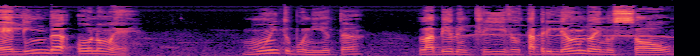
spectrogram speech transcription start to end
É linda ou não é? Muito bonita. Labelo incrível, tá brilhando aí no sol.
